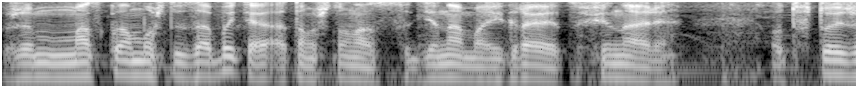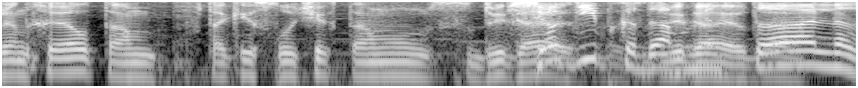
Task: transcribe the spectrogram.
Уже Москва может и забыть о, о том, что у нас «Динамо» играет в финале. Вот в той же НХЛ там в таких случаях там сдвигают. Все гибко, да, моментально.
